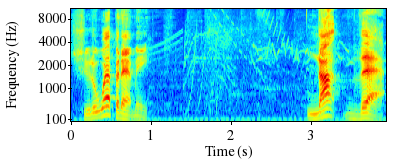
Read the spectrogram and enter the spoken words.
Shoot a weapon at me. Not that.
